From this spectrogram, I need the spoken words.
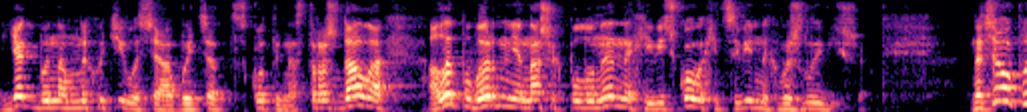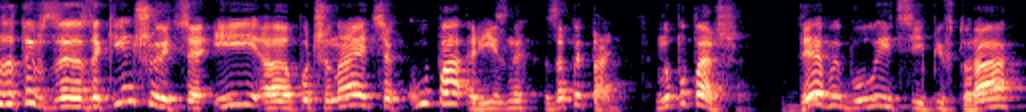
Як би нам не хотілося, аби ця скотина страждала, але повернення наших полонених і військових і цивільних важливіше. На цьому позитив закінчується і е, починається купа різних запитань. Ну, по-перше, де ви були ці півтора,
